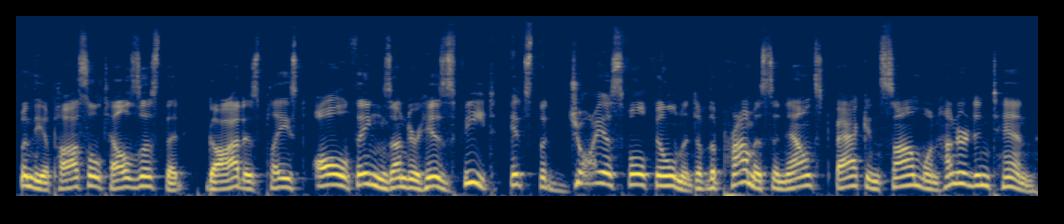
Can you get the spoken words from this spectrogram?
When the apostle tells us that God has placed all things under his feet, it's the joyous fulfillment of the promise announced back in Psalm 110,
